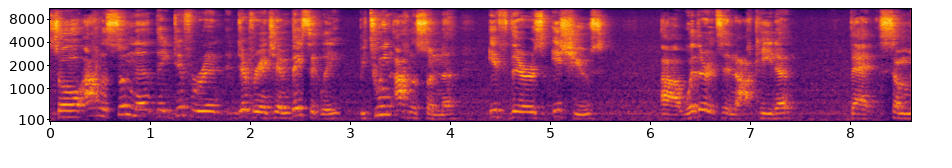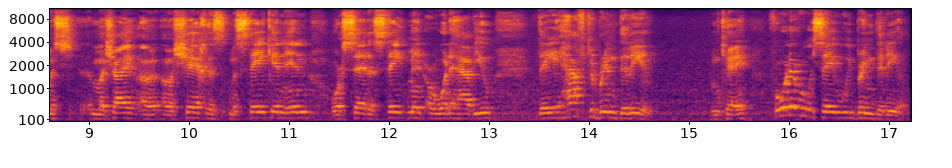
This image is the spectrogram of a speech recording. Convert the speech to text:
So Ahl Sunnah, they different, differentiate basically between Ahl Sunnah if there's issues, uh, whether it's in Aqidah, that some mashayikh, uh, a sheikh is mistaken in or said a statement or what have you, they have to bring dalil. Okay? For whatever we say, we bring the dalil.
